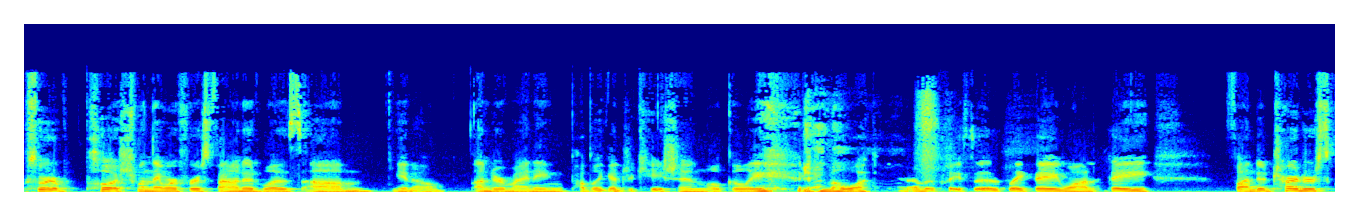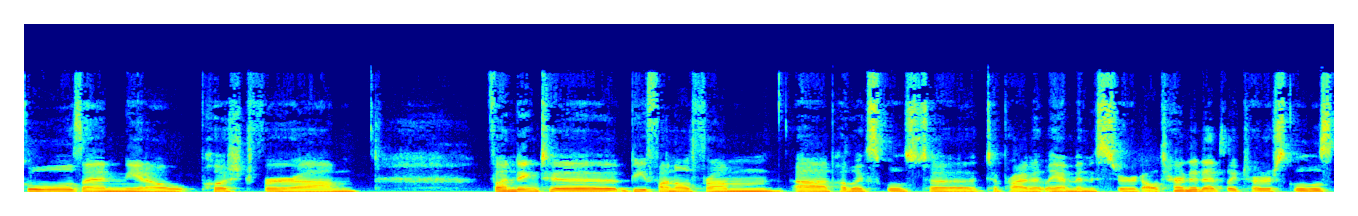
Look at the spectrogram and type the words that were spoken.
sort of push when they were first founded was, um, you know, undermining public education locally in Milwaukee and other places. Like they want they funded charter schools and you know pushed for. Um, funding to be funneled from uh, public schools to, to privately administered alternatives like charter schools.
